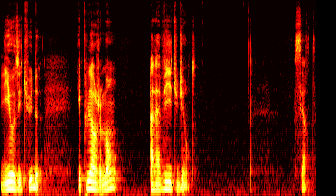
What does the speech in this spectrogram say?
liés aux études et plus largement à la vie étudiante. Certes,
